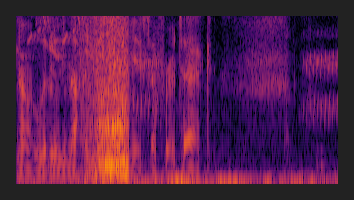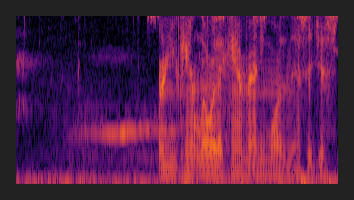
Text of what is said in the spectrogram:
No, literally nothing does anything except for attack. And you can't lower the camera any more than this. It just...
